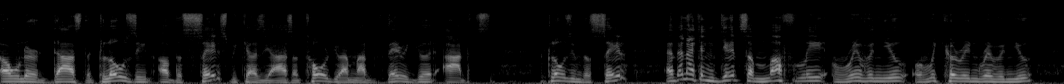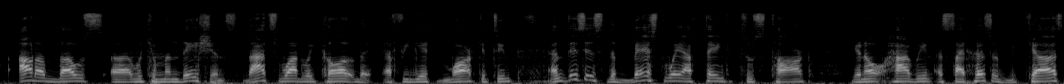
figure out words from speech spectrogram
owner does the closing of the sales because as i told you i'm not very good at closing the sale and then i can get some monthly revenue recurring revenue out of those uh, recommendations that's what we call the affiliate marketing and this is the best way i think to start you know having a side hustle because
